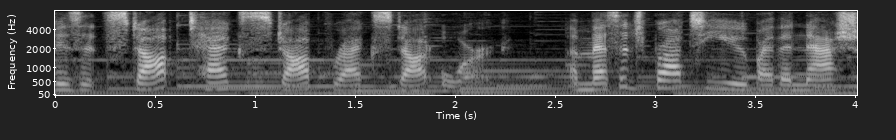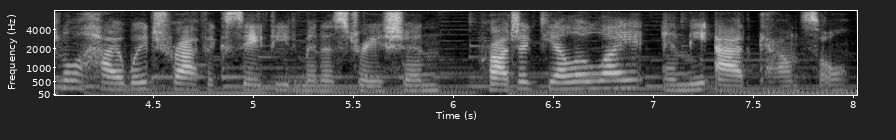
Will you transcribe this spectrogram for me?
Visit stoptextsstopwrecks.org. A message brought to you by the National Highway Traffic Safety Administration, Project Yellow Light, and the Ad Council.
